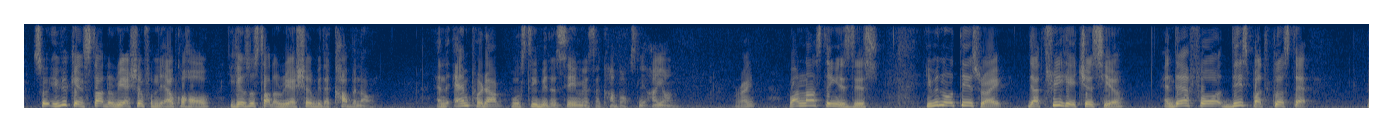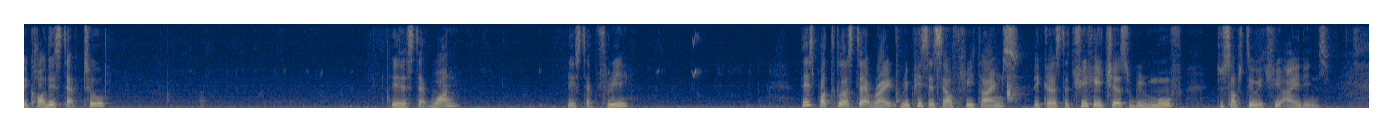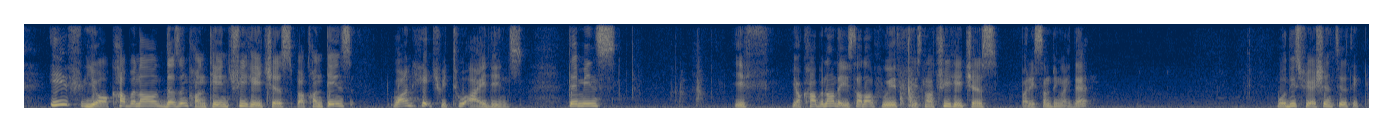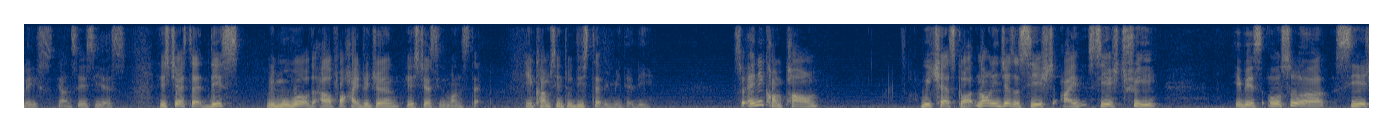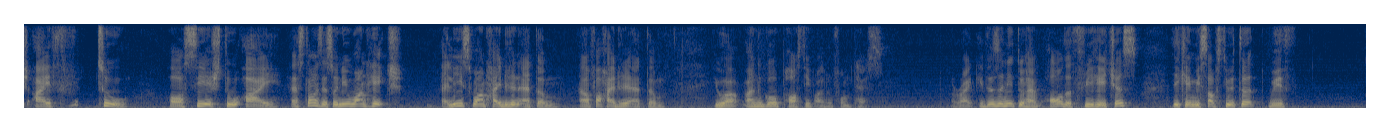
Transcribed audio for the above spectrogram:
So if you can start the reaction from the alcohol, you can also start the reaction with the carbonyl. And the end product will still be the same as a carboxylic ion. Right? One last thing is this. If you notice, right, there are three H's here, and therefore this particular step, we call this step 2. This is step 1. This is step 3. This particular step, right, repeats itself three times because the three H's will be removed to substitute with three iodines. If your carbonyl doesn't contain 3 H's but contains 1 H with 2 iodines, that means if your carbonyl that you start off with is not 3 H's but it's something like that, will this reaction still take place? The answer is yes. It's just that this removal of the alpha hydrogen is just in one step. It comes into this step immediately. So any compound which has got not only just a CHI, CH3, if it's also a CHI2 or CH2I, as long as there's only one H, at least one hydrogen atom, alpha hydrogen atom, you are undergo positive iodoform test. Alright, it doesn't need to have all the three H's. It can be substituted with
